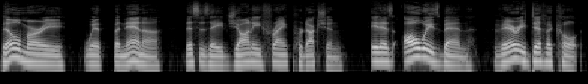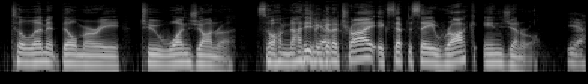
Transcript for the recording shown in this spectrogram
Bilmuri with Banana. This is a Johnny Franck production. It has always been very difficult to limit Bilmuri to one genre. So I'm not even Yeah. going to try except to say rock in general. Yeah.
